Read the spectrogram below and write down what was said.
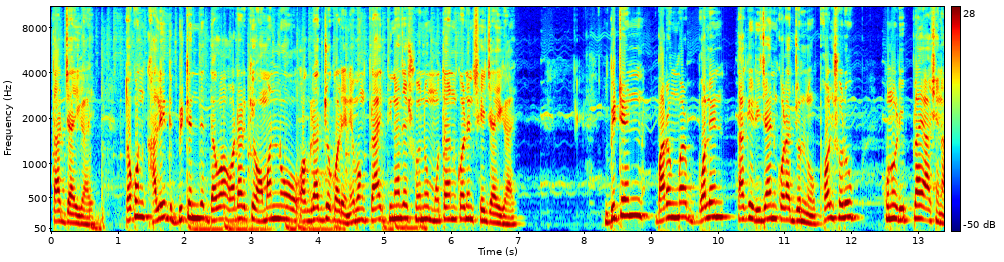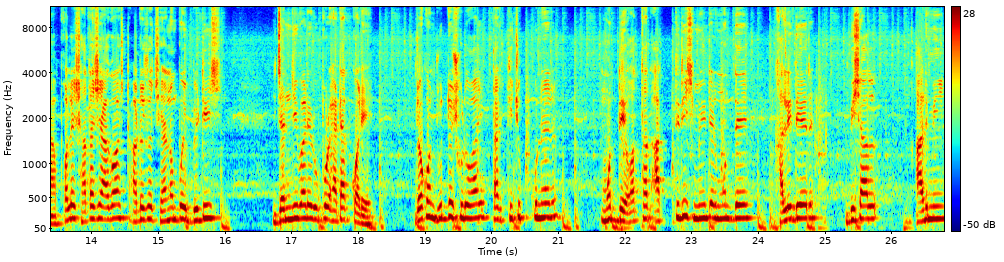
তার জায়গায়। তখন খালিদ ব্রিটেনদের দেওয়া অর্ডারকে অমান্য ও অগ্রাহ্য করেন এবং প্রায় তিন হাজার সৈন্য মোতায়েন করেন সেই জায়গায়। ব্রিটেন বারংবার বলেন তাকে রিজাইন করার জন্য। ফলস্বরূপ কোনো রিপ্লাই আসে না। ফলে সাতাশে আগস্ট আঠেরোশো ছিয়ানব্বই ব্রিটিশ জঞ্জিবারের উপর অ্যাটাক করে। যখন যুদ্ধ শুরু হয়, তার কিছুক্ষণের মধ্যে অর্থাৎ আটত্রিশ মিনিটের মধ্যে খালিদের বিশাল আর্মি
